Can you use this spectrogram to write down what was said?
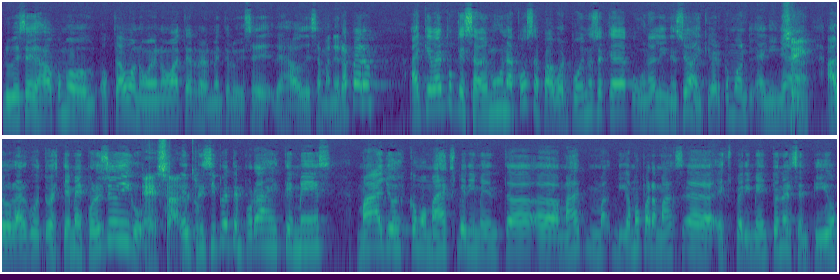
lo hubiese dejado como octavo o noveno bate, realmente lo hubiese dejado de esa manera. Pero hay que ver porque sabemos una cosa, PowerPoint no se queda con una alineación, hay que ver cómo alinea Sí. a lo largo de todo este mes. Por eso yo digo, Exacto. el principio de temporada es este mes, mayo es como más experimenta, ah, más, más- digamos para más ah, experimento en el sentido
